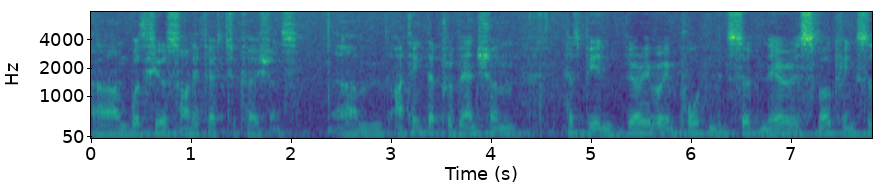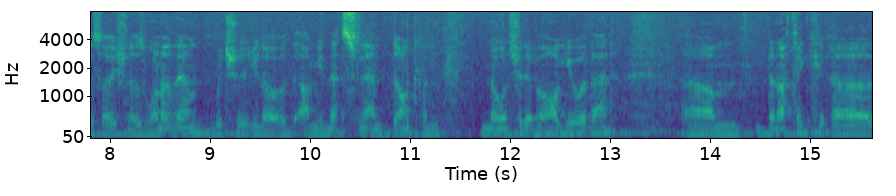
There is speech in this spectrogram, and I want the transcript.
um, with fewer side effects to patients. Um, I think that prevention has been very, very important in certain areas. Smoking cessation is one of them, which, uh, you know, I mean, that's slam dunk, and no one should ever argue with that. Um, but I think uh,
